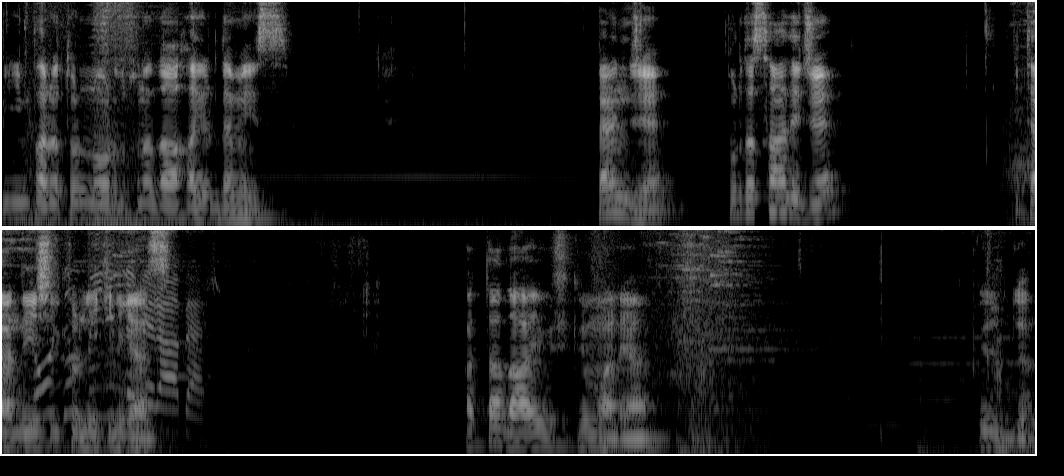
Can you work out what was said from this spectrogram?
Bir imparatorun ordusuna daha hayır demeyiz. Bence burada sadece bir tane de yeşil kırlı ikili gelsin. Hatta daha iyi bir fikrim var ya. Üzdü.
